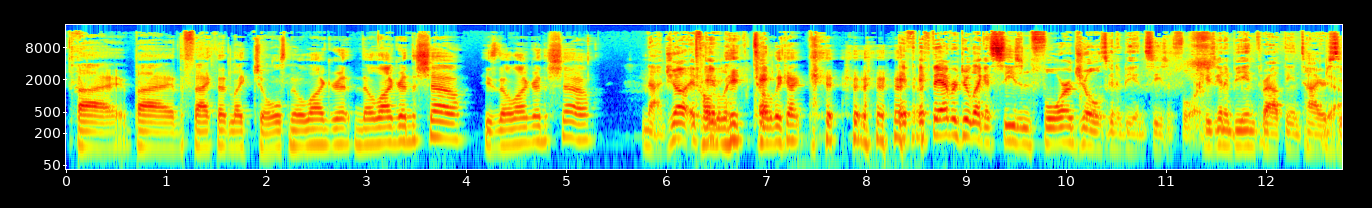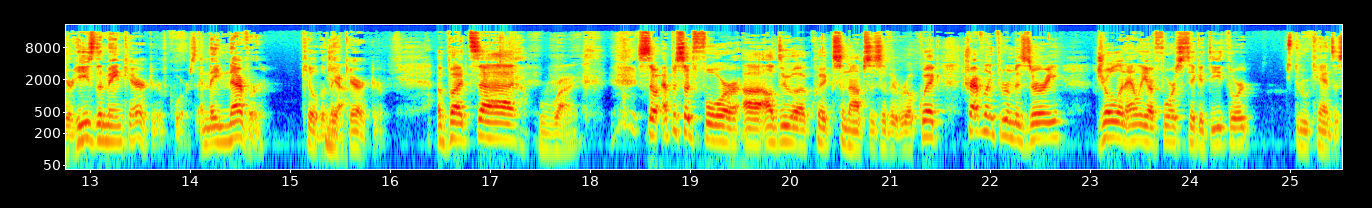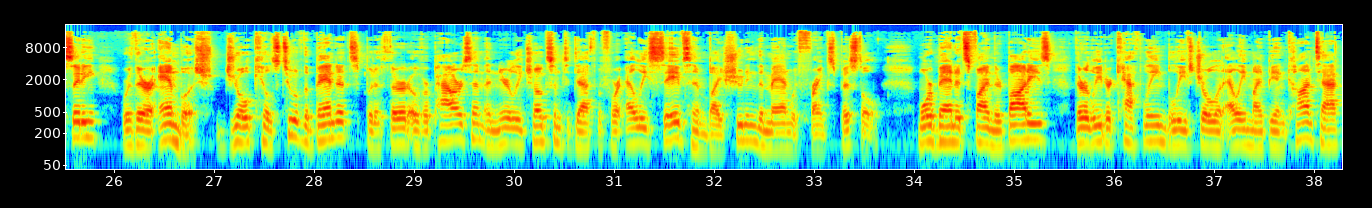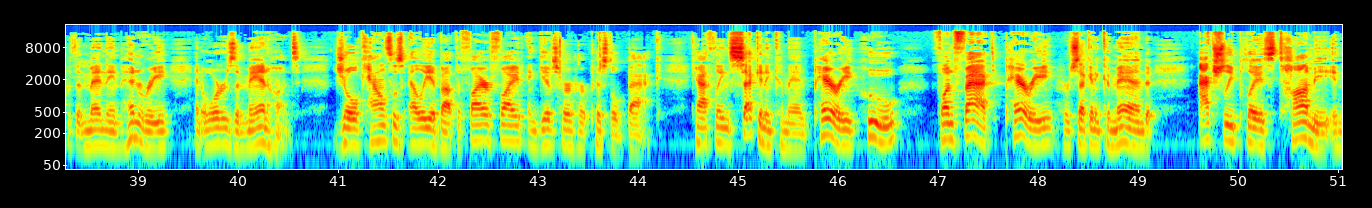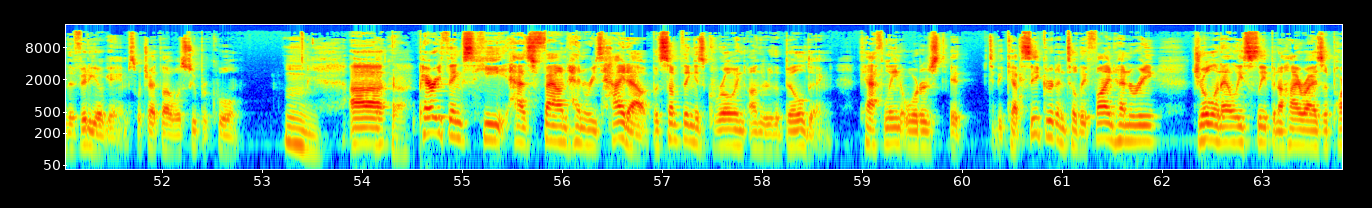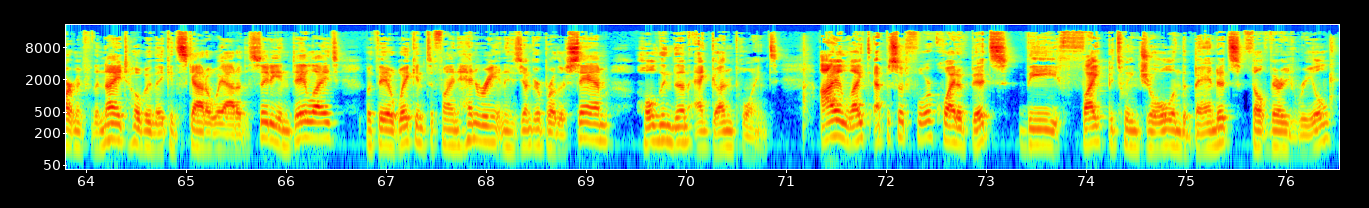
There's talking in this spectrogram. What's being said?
by by the fact that like Joel's no longer no longer in the show. He's no longer in the show. Nah, Joe. If, Totally, if, totally got. If, if they ever do like a season four, Joel's going to be in season four. He's going to be in throughout the entire series. He's the main character, of course, and they never kill the main Yeah. character. But uh, right. So, episode four, uh, I'll do a quick synopsis of it real quick. Traveling through Missouri, Joel and Ellie are forced to take a detour through Kansas City, where they are ambushed. Joel kills two of the bandits, but a third overpowers him and nearly chokes him to death before Ellie saves him by shooting the man with Frank's pistol. More bandits find their bodies. Their leader, Kathleen, believes Joel and Ellie might be in contact with a man named Henry and orders a manhunt. Joel counsels Ellie about the firefight and gives her her pistol back. Kathleen's second in command, Perry, who, fun fact, Perry, her second in command, actually plays Tommy in the video games, which I thought was super cool. Uh, Okay. Perry thinks he has found Henry's hideout, but something is growing under the building. Kathleen orders it to be kept secret until they find Henry. Joel and Ellie sleep in a high rise apartment for the night, hoping they can scout a way out of the city in daylight, but they awaken to find Henry and his younger brother Sam holding them at gunpoint. I liked episode 4 quite a bit. The fight between Joel and the bandits felt very real,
